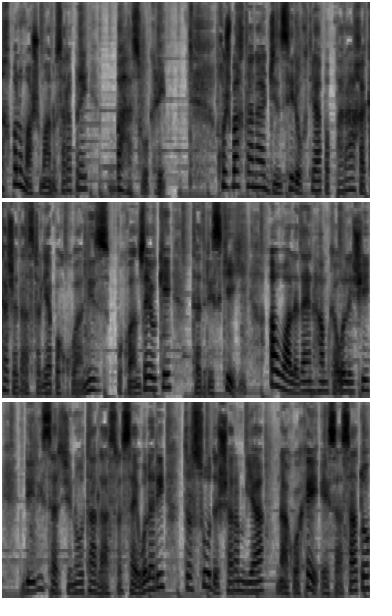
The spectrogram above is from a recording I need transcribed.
د خپل ماشومان سره پرې بحث وکړي خوشبختانه جنسي روغتیا په پراخه کچه د استرالیا په خوانیز په خوانځیو کې تدریس کیږي او والدین هم کولای شي ډيري سرچینو ته لاسرسي ولري ترڅو د شرم یا ناخوښي احساساتو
